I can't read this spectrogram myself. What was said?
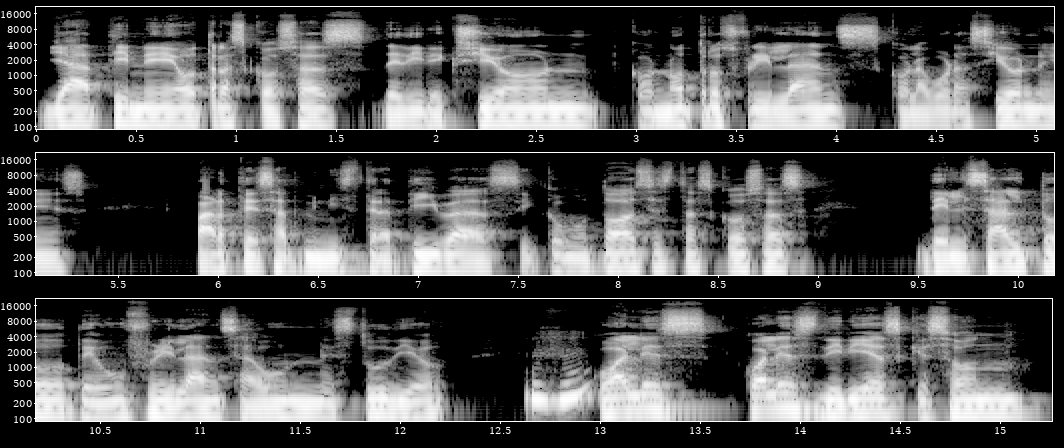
ya tiene otras cosas de dirección, con otros freelance, colaboraciones, partes administrativas y como todas estas cosas del salto de un freelance a un estudio, ¿cuáles, ¿cuáles dirías que son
